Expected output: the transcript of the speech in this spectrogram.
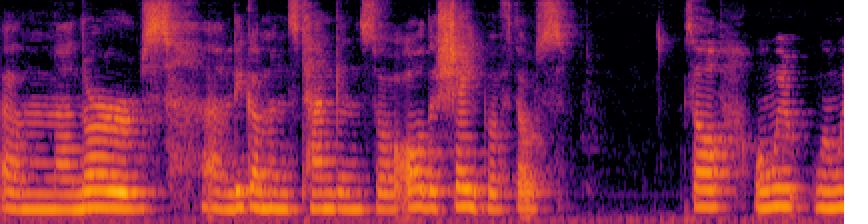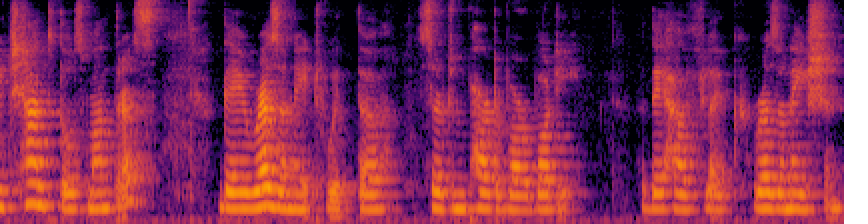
um, nerves, uh, ligaments, tendons, so all the shape of those. So when we when we chant those mantras, they resonate with the certain part of our body. They have like resonation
